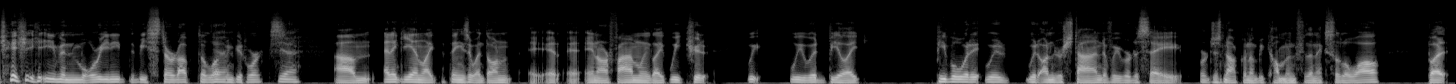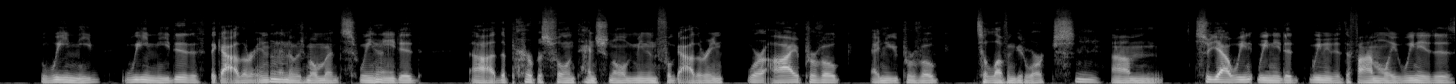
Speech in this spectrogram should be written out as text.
even more, you need to be stirred up to love Yeah. and good works. Yeah. Um, and again, like the things that went on in, in our family, like we could, we we would be like, people would would would understand if we were to say we're just not going to be coming for the next little while, but we need we needed the gathering in Mm. those moments. We Yeah. needed uh, the purposeful, intentional, meaningful gathering where I provoke and you provoke to love and good works. Mm. Um, so yeah, we we needed we needed the family. We needed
